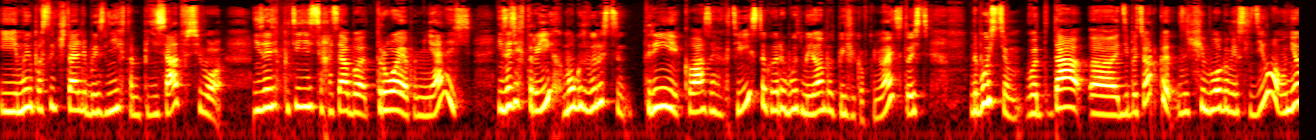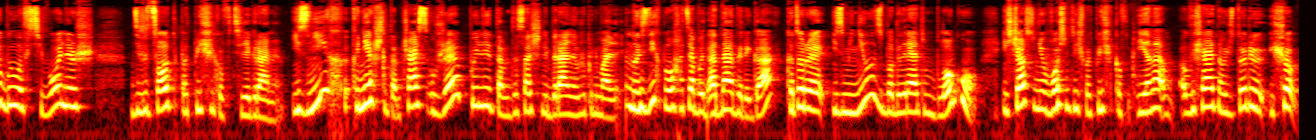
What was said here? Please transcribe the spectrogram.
и мы посты читали бы из них там 50 всего, из этих 50 хотя бы трое поменялись, из этих троих могут вырасти три классных активиста, у которых будет миллион подписчиков, понимаете? То есть, допустим, вот та э, дебатерка, за чьим блогом я следила, у нее было всего лишь 900 подписчиков в Телеграме. Из них, конечно, там часть уже были там достаточно либеральные, уже понимали, но из них была хотя бы одна дорога, которая изменилась благодаря этому блогу, и сейчас у нее 8 тысяч подписчиков, и она вещает на аудиторию еще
